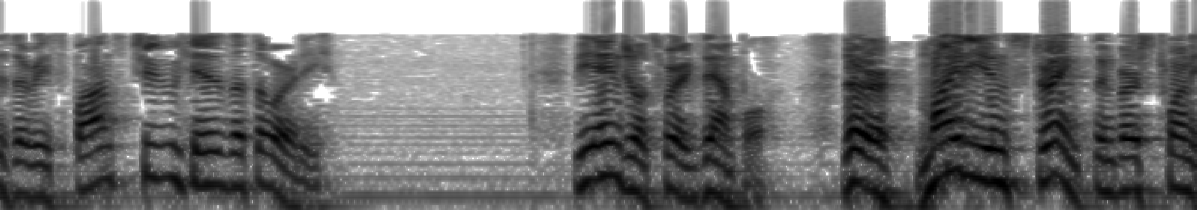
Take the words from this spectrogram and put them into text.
is a response to his authority. The angels, for example, they're mighty in strength in verse 20.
